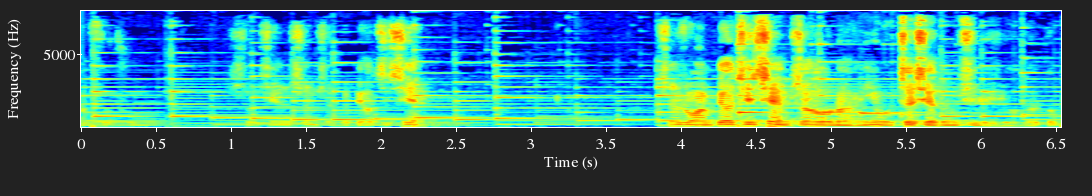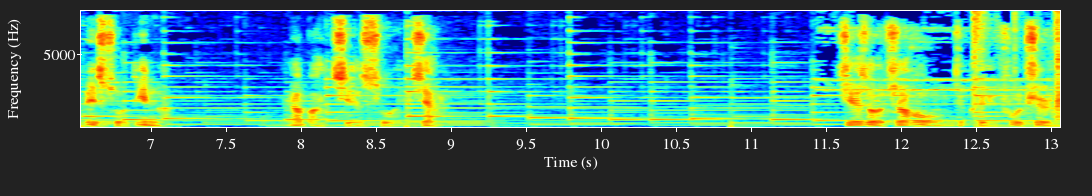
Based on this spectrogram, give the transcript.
输出，首先生成个标记线。生成完标记线之后呢，因为这些东西有的都被锁定了，我们要把解锁一下。解锁之后，我们就可以复制了。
